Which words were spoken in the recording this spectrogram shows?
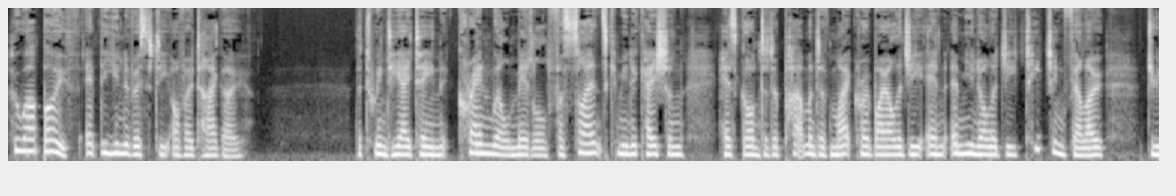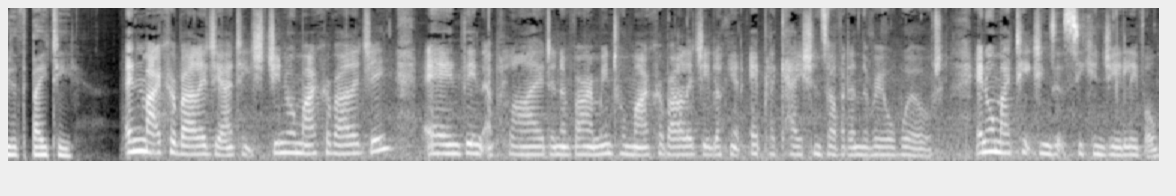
who are both at the University of Otago. The 2018 Cranwell Medal for Science Communication has gone to Department of Microbiology and Immunology Teaching Fellow Judith Bateup. In microbiology, I teach general microbiology and then applied and environmental microbiology, looking at applications of it in the real world. And all my teaching's at second year level.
